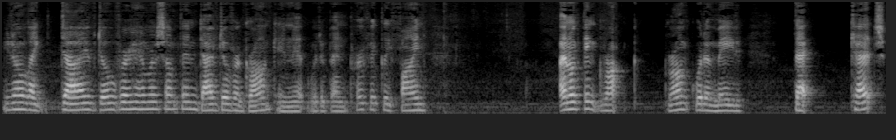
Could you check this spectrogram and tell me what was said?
you know, like dived over him or something, dived over Gronk, and it would have been perfectly fine. I don't think Gronk, Gronk would have made that catch,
